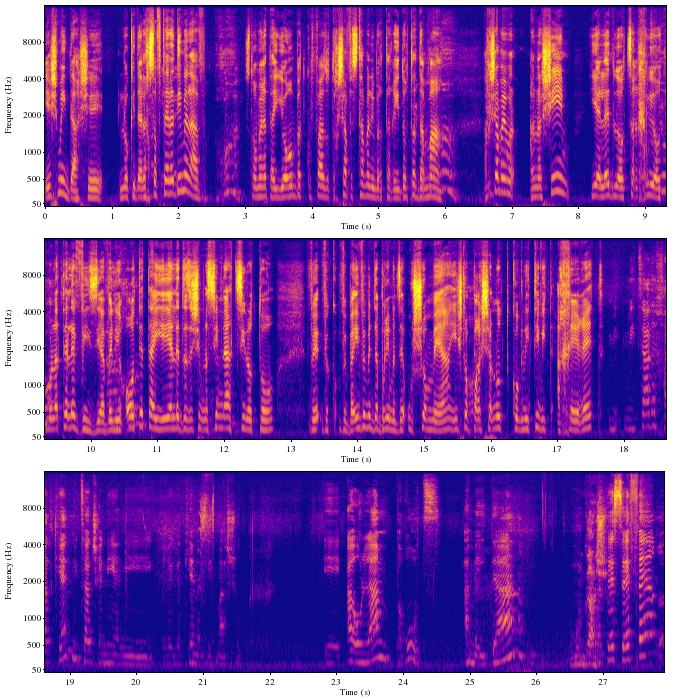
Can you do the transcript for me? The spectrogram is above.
יש מידע שלא כדאי לחשוף את הילדים אליו. נכון. זאת אומרת, היום, בתקופה הזאת, עכשיו, סתם אני אומרת, הרעידות אדמה. עכשיו, הם- אנשים, ילד לא צריך להיות. מול הטלוויזיה נכון. ולראות את הילד הזה שמנסים להציל אותו, ובאים ומדברים על זה, הוא שומע, יש לו נכון. פרשנות קוגניטיבית אחרת. מצד אחד כן, מצד שני אני רגע כן אגיד משהו. אה, העולם פרוץ. המידע מונגש. בבתי ספר אה,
